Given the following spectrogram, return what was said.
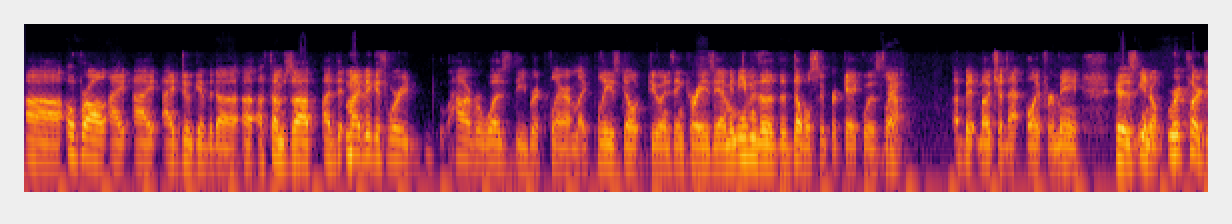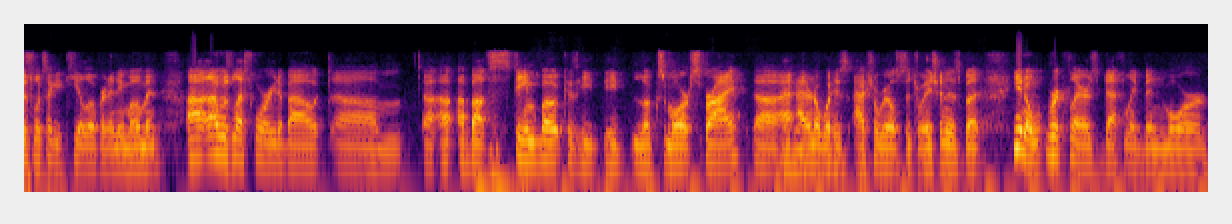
uh, overall, I, I, I, do give it a, a thumbs up. Uh, th- my biggest worry, however, was the Ric Flair. I'm like, please don't do anything crazy. I mean, even the the double super kick was like. Yeah a bit much at that point for me because you know Ric Flair just looks like he'd keel over at any moment. Uh, I was less worried about um, uh, uh about Steamboat because he he looks more spry. Uh, mm-hmm. I, I, mm-hmm. don't know what his actual real situation is, but you know Ric Flair's definitely been more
